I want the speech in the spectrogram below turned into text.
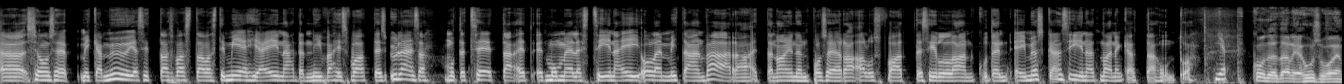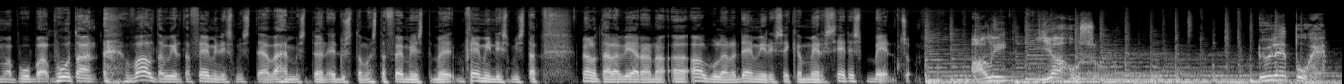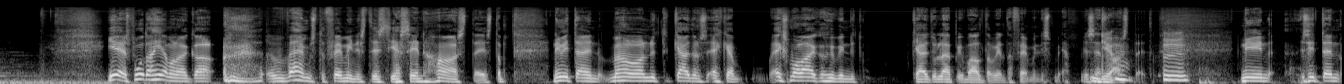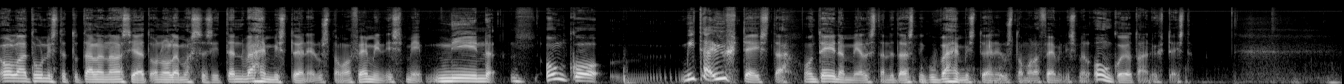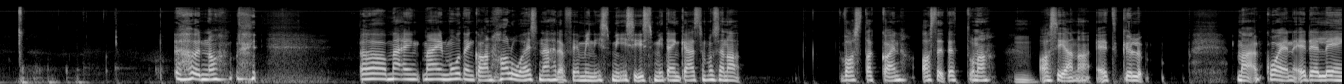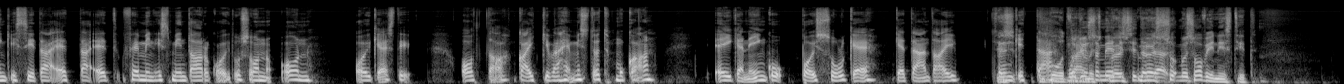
ö, se on se, mikä myy, ja sitten taas vastaavasti miehiä ei nähdä niin vähissä vaatteissa yleensä, mutta et se, että et, et mun mielestä siinä ei ole mitään väärää, että nainen poseeraa alusvaatteisillaan, kuten ei myöskään siinä, että nainen käyttää huntua. Jep. Kuuntelut Ali ja Husu ohjelmaa. Puhutaan- valtavirta feminismistä ja vähemmistöön edustamasta feminista, me- feminismistä. Meillä on täällä vieraana ä, Albulena Demiri sekä Mercedes Benzo. Ali ja Husu. Yle Puhe. Jees, puhutaan hieman aikaa vähemmistöfeminististä ja sen haasteista. Nimittäin me ollaan nyt käytännössä ehkä, eikö me olla aika hyvin nyt käyty läpi valtavirta feminismiä ja sen Joo. haasteita. Mm. Niin sitten ollaan tunnistettu tällainen asia, että on olemassa sitten vähemmistöjen edustama feminismi. Niin onko, mitä yhteistä on teidän mielestänne tällaista niin kuin vähemmistöjen edustamalla feminismillä? Onko jotain yhteistä? No, Öö, mä, en, mä en muutenkaan haluaisi nähdä feminismiä siis mitenkään semmoisena vastakkain asetettuna mm. asiana. Että kyllä mä koen edelleenkin sitä, että, että feminismin tarkoitus on, on oikeasti ottaa kaikki vähemmistöt mukaan, eikä niin kuin poissulkea ketään tai pönkittää. Siis, Mut jos myös, sitä, myös so, sovinistit.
